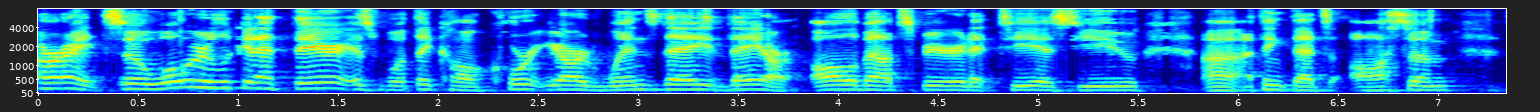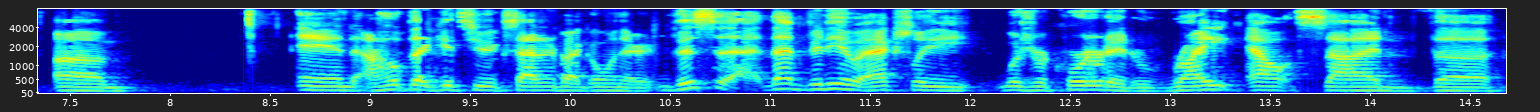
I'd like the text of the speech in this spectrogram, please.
All right, so what we were looking at there is what they call Courtyard Wednesday. They are all about spirit at TSU. Uh, I think that's awesome. Um, and I hope that gets you excited about going there. This uh, that video actually was recorded right outside the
